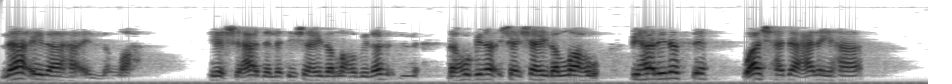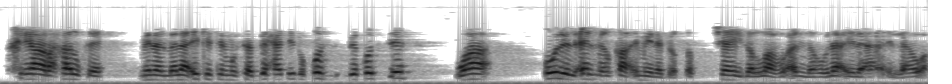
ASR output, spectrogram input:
لا إله إلا الله. هي الشهادة التي شهد الله له شهد الله بها لنفسه وأشهد عليها خيار خلقه من الملائكة المسبحة بقدسه وأولي العلم القائمين بالقسط. شهد الله أنه لا إله إلا هو.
